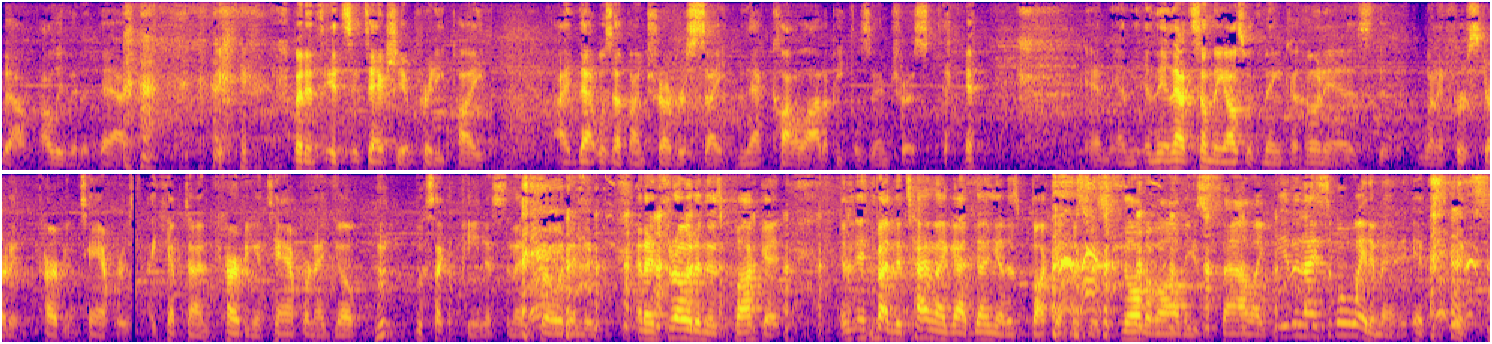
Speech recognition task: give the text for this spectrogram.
Well, I'll leave it at that. but it's, it's it's actually a pretty pipe. I, that was up on Trevor's site, and that caught a lot of people's interest. and, and and that's something else with Ming Kahuna is that when I first started carving tampers, I kept on carving a tamper, and I'd go, hmm, looks like a penis, and I'd throw it in, the, and I'd throw it in this bucket. And then by the time I got done, yeah, this bucket was just filled with all these phallic. And I said, well, wait a minute, it's it's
